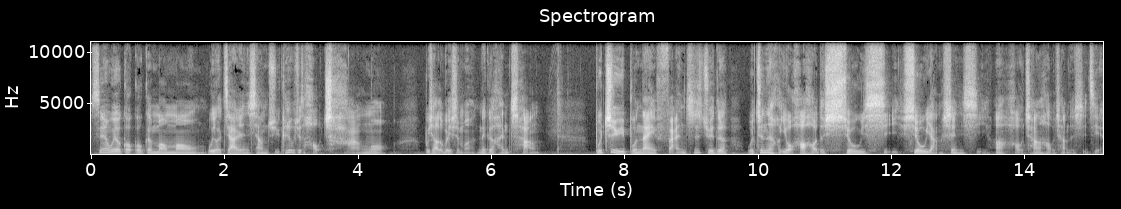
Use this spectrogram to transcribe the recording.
虽然我有狗狗跟猫猫，我有家人相聚，可是我觉得好长哦，不晓得为什么那个很长。不至于不耐烦，只是觉得我真的有好好的休息、休养生息啊，好长好长的时间，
